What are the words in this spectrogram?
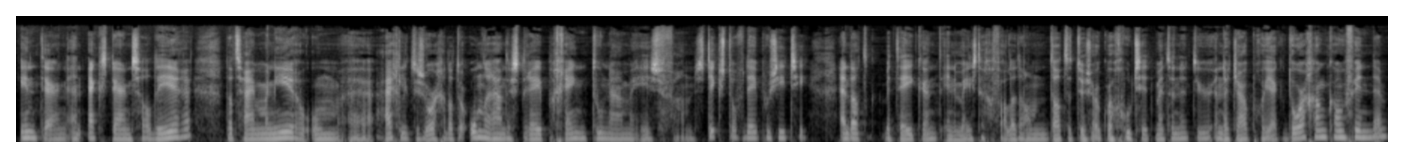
intern en extern salderen. Dat zijn manieren om uh, eigenlijk te zorgen dat er onderaan de streep geen toename is van stikstofdepositie. En dat betekent in de meeste gevallen dan dat het dus ook wel goed zit met de natuur en dat jouw project doorgang kan vinden.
